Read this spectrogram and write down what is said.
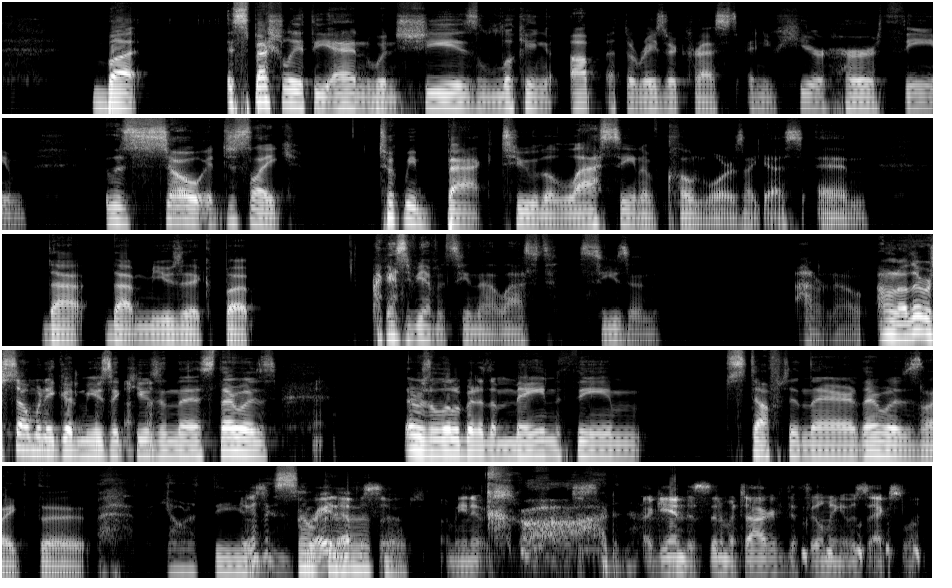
but especially at the end when she is looking up at the Razor Crest and you hear her theme. It was so it just like took me back to the last scene of Clone Wars, I guess, and that that music. But I guess if you haven't seen that last season, I don't know. I don't know. There were so many good music cues in this. There was there was a little bit of the main theme stuffed in there. There was like the the Yoda theme. It was a Ahsoka, great the- episode. I mean, it was God. again the cinematography, the filming, it was excellent.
